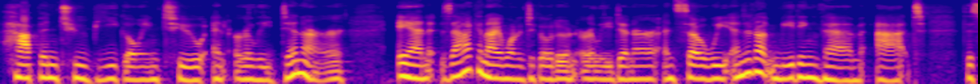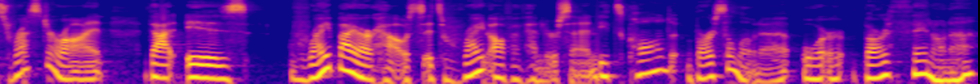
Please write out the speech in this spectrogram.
happened to be going to an early dinner. And Zach and I wanted to go to an early dinner. And so we ended up meeting them at this restaurant that is right by our house. It's right off of Henderson. It's called Barcelona or Barcelona,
